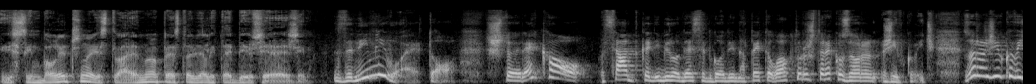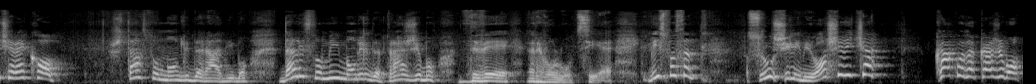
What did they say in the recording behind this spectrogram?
i simbolično i stvarno predstavljali taj bivši režim. Zanimljivo je to što je rekao sad kad je bilo 10 godina 5. oktobra što je rekao Zoran Živković. Zoran Živković je rekao šta smo mogli da radimo? Da li smo mi mogli da tražimo dve revolucije? Mi smo sad srušili Miloševića, kako da kažemo,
